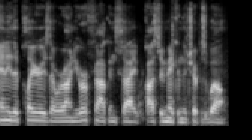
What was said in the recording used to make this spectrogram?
any of the players that were on your Falcon side possibly making the trip as well?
